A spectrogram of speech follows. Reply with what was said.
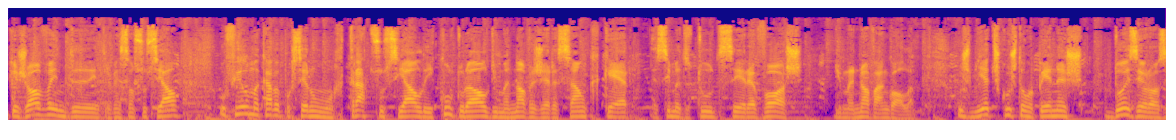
Música jovem de intervenção social, o filme acaba por ser um retrato social e cultural de uma nova geração que quer, acima de tudo, ser a voz de uma nova Angola. Os bilhetes custam apenas 2,5 euros.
